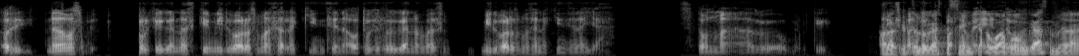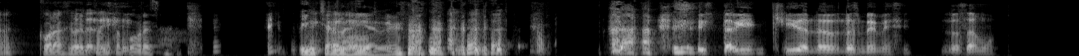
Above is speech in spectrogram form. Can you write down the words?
O sea, nada más porque ganas que mil baros más a la quincena, o tu jefe gana más mil baros más en la quincena, ya. Son más, güey, porque. Ahora que te lo gastes en caguabongas, me da coraje ver tanta pobreza. Pinche Naya, güey. Está bien chido los memes, ¿eh? Los amo.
